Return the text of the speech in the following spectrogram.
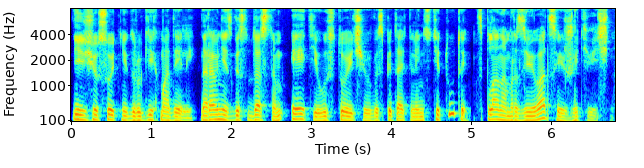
и еще сотней других моделей. Наравне с государством эти устойчивые воспитательные институты с планом развиваться и жить вечно.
